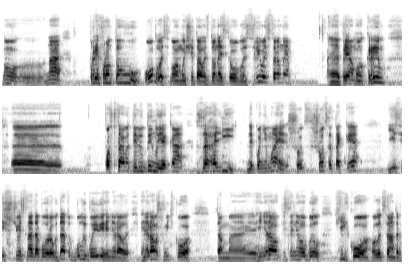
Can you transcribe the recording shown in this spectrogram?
Ну, е, на прифронтову область, ну а ми вважали, Донецька область з лівої сторони, прямо Крим, е, поставити людину, яка взагалі не розуміє, що, що це таке, якщо щось треба було робити. Да, тут були бойові генерали. Генерал Шмідько, там е, генерал після нього був Хілько Олександр.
